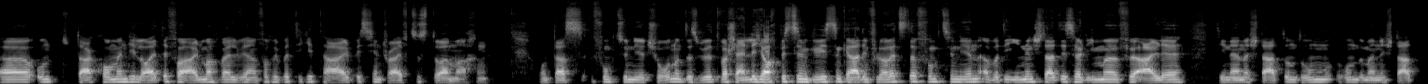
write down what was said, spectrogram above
Äh, und da kommen die Leute vor allem auch, weil wir einfach über digital ein bisschen Drive to Store machen. Und das funktioniert schon und das wird wahrscheinlich auch bis zu einem gewissen Grad in Floridsdorf funktionieren, aber die Innenstadt ist halt immer für alle, die in einer Stadt und rum, rund um eine Stadt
